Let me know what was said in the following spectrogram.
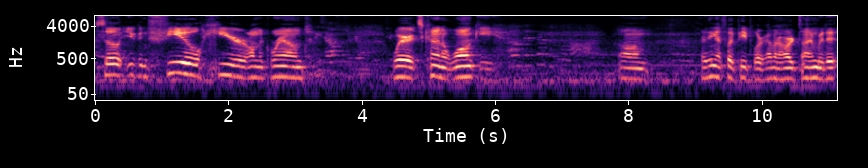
So you can feel here on the ground where it's kind of wonky. Um, I think that's why people are having a hard time with it.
